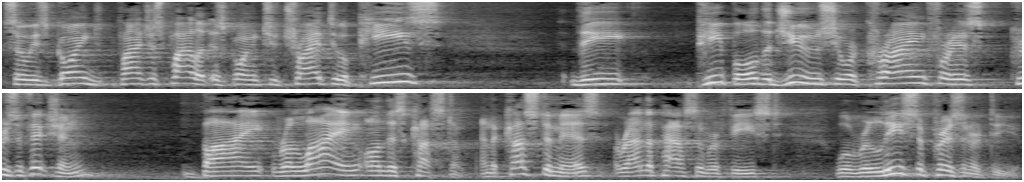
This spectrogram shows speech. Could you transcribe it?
So he's going, Pontius Pilate is going to try to appease the people, the Jews, who are crying for his crucifixion by relying on this custom. And the custom is around the Passover feast, we'll release a prisoner to you.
